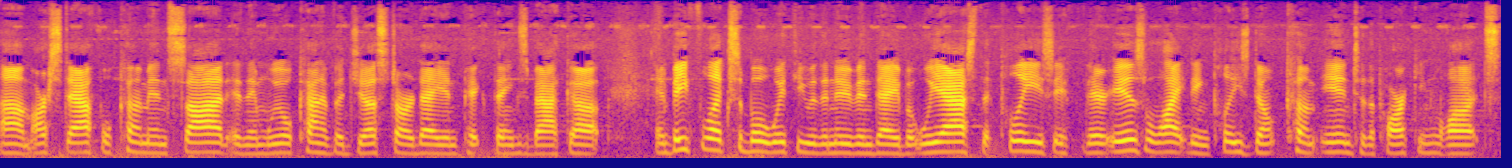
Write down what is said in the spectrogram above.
Um, our staff will come inside and then we'll kind of adjust our day and pick things back up and be flexible with you with the move-in day. But we ask that please, if there is lightning, please don't come into the parking lots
